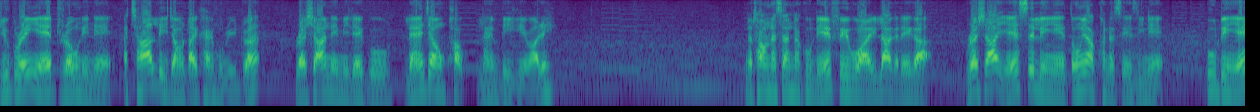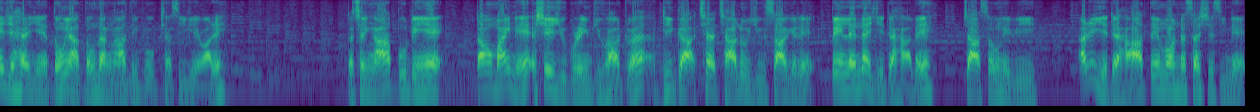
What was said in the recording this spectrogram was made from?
ယူကရိန်းရဲ့ drone တွေနဲ့အခြားလေကြောင်းတိုက်ခိုက်မှုတွေအတွက်ရုရှားနယ်မြေတွေကိုလမ်းကြောင်းဖောက်လမ်းပေးခဲ့ပါတယ်။ 2022ခုနှစ်ဖေဖော်ဝါရီလကတည်းကရုရှားရဲ့စစ်လင်ရင်380စီးနဲ့ပူတင်ရဲ့ရဟတ်ယာဉ်335စီးကိုဖျက်ဆီးခဲ့ပါတယ်။တချိန်ကပူတင်ရဲ့တောင်ပိုင်းနဲ့အရှေ့ယူကရိန်းဗျူဟာအတွက်အဓိကအချက်ချလို့ယူဆခဲ့တဲ့ပင်လယ်နက်ရေတပ်ဟာလည်းကြာဆုံးနေပြီးအဲ့ဒီရေတပ်ဟာသင်္ဘော28စီးနဲ့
